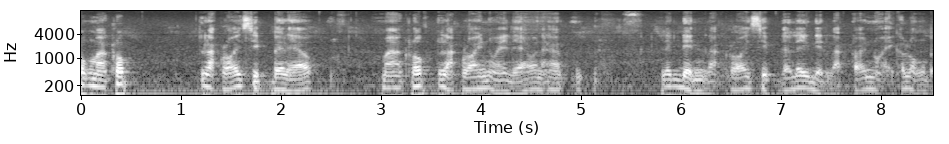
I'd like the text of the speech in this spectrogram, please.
ลงมาครบหลักร้อยสิบไปแล้ว มาครบหลักร้อยหน่วยแล้วนะครับ เลขเด่นหลักร้อยสิบและเลขเด่นหลักร้อยหน่วยก็ลงไป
